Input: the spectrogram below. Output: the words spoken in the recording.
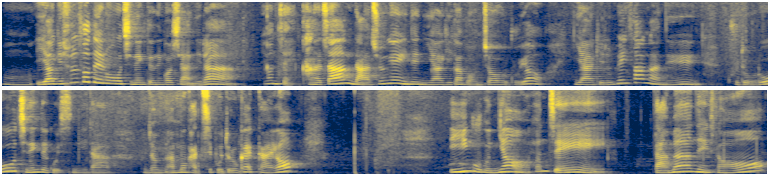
어, 이야기 순서대로 진행되는 것이 아니라 현재 가장 나중에 있는 이야기가 먼저 오고요. 이야기를 회상하는 구도로 진행되고 있습니다. 먼저 한번 같이 보도록 할까요? 이인국은요, 현재 남한에서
